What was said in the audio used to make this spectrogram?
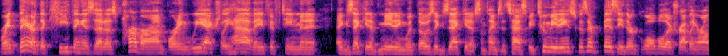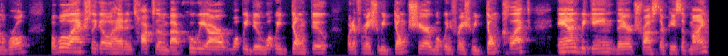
right there, the key thing is that as part of our onboarding, we actually have a 15 minute executive meeting with those executives. Sometimes it has to be two meetings because they're busy, they're global, they're traveling around the world. But we'll actually go ahead and talk to them about who we are, what we do, what we don't do, what information we don't share, what information we don't collect. And we gain their trust, their peace of mind.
